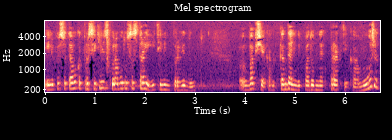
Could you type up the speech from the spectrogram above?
или после того, как просветительскую работу со строителями проведут. Вообще, когда-нибудь подобная практика может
